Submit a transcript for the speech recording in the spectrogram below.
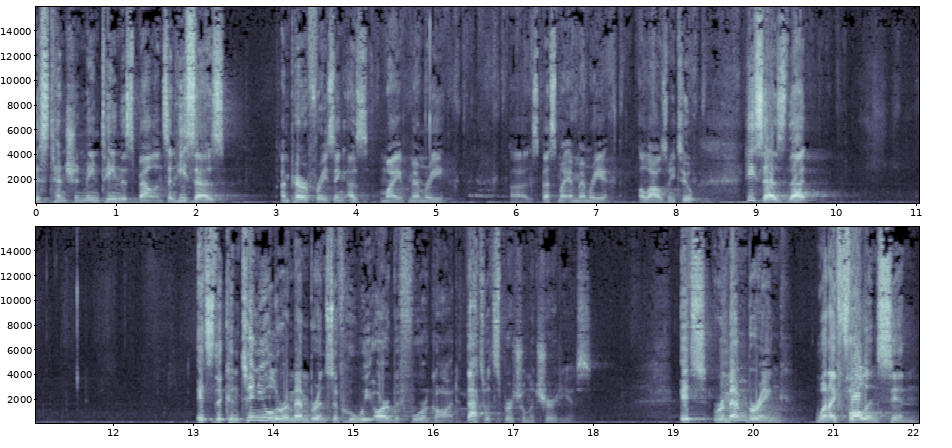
this tension, maintain this balance. And he says, I'm paraphrasing as my memory uh, as best my memory allows me to. He says that it's the continual remembrance of who we are before God. That's what spiritual maturity is. It's remembering when I fall in sin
